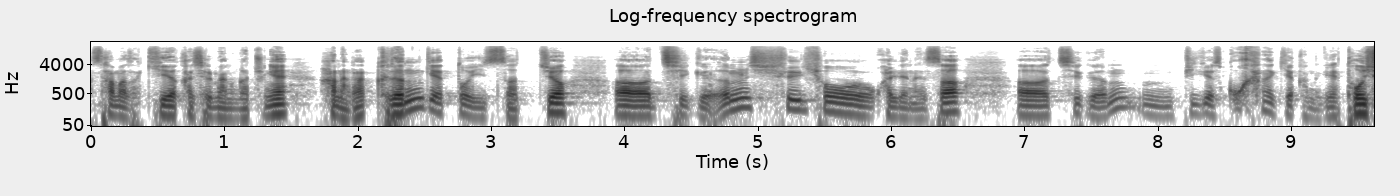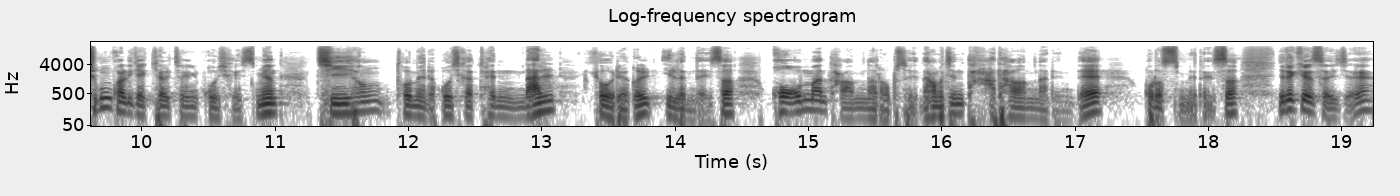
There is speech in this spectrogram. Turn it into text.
삼아서 기억하실 만한 것 중에 하나가 그런 게 또 있었죠. 어, 지금 실효 관련해서 어, 지금 음, 비교해서 꼭 하나 기억하는 게 도시군 관리계 결정의 고시가 있으면 지형 도면의 고시가 된 날 효력을 잃는다 해서 그것만 다음 날 없어요. 나머지는 다 다음 날인데 그렇습니다. 그래서 이렇게 해서 이제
